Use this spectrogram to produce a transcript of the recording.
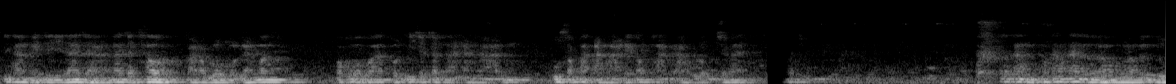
ที่งในที่นี้น่าจะน่าจะเข้าการอบรมหมดแล้วมั้งเพราะเขาบอกว่าคนที่จะจำหน่ายอาหารผู้สัมผัสอาหารเนี่ยต้องผ่านการอบรมใช่ไหม ถ้าท่านถ้าท่านท่านเราเราดู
